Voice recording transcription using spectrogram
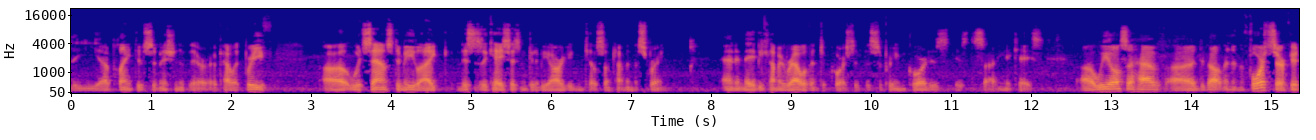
the uh, plaintiff's submission of their appellate brief uh, which sounds to me like this is a case that isn't going to be argued until sometime in the spring. And it may become irrelevant, of course, if the Supreme Court is, is deciding a case. Uh, we also have uh, development in the Fourth Circuit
